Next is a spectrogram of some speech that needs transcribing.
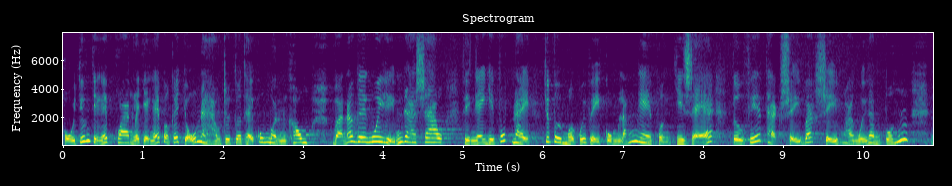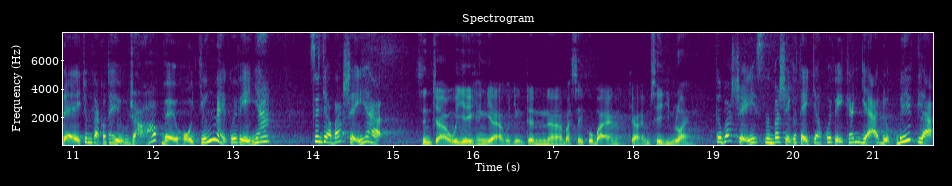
hội chứng chèn ép khoan là chèn ép ở cái chỗ nào trên cơ thể của mình không và nó gây nguy hiểm ra sao thì ngay giây phút này chúng tôi mời quý vị cùng lắng nghe phần chia sẻ từ phía thạc sĩ bác sĩ Hoàng Nguyễn Anh Tuấn để chúng ta có thể hiểu rõ về hội chứng này quý vị nhé. Xin chào bác sĩ ạ. Xin chào quý vị khán giả của chương trình à, Bác sĩ của bạn, chào MC Diễm Loan. Thưa bác sĩ, xin bác sĩ có thể cho quý vị khán giả được biết là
